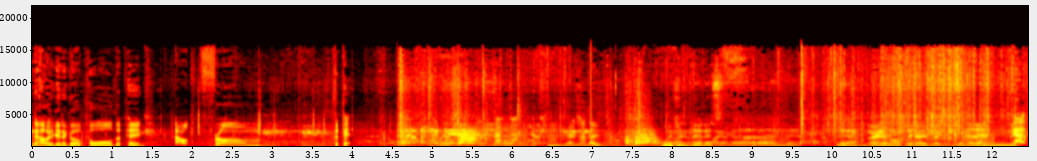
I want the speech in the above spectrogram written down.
Now we're gonna go pull the pig out from the pit. Would you let us? yeah. Yep.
